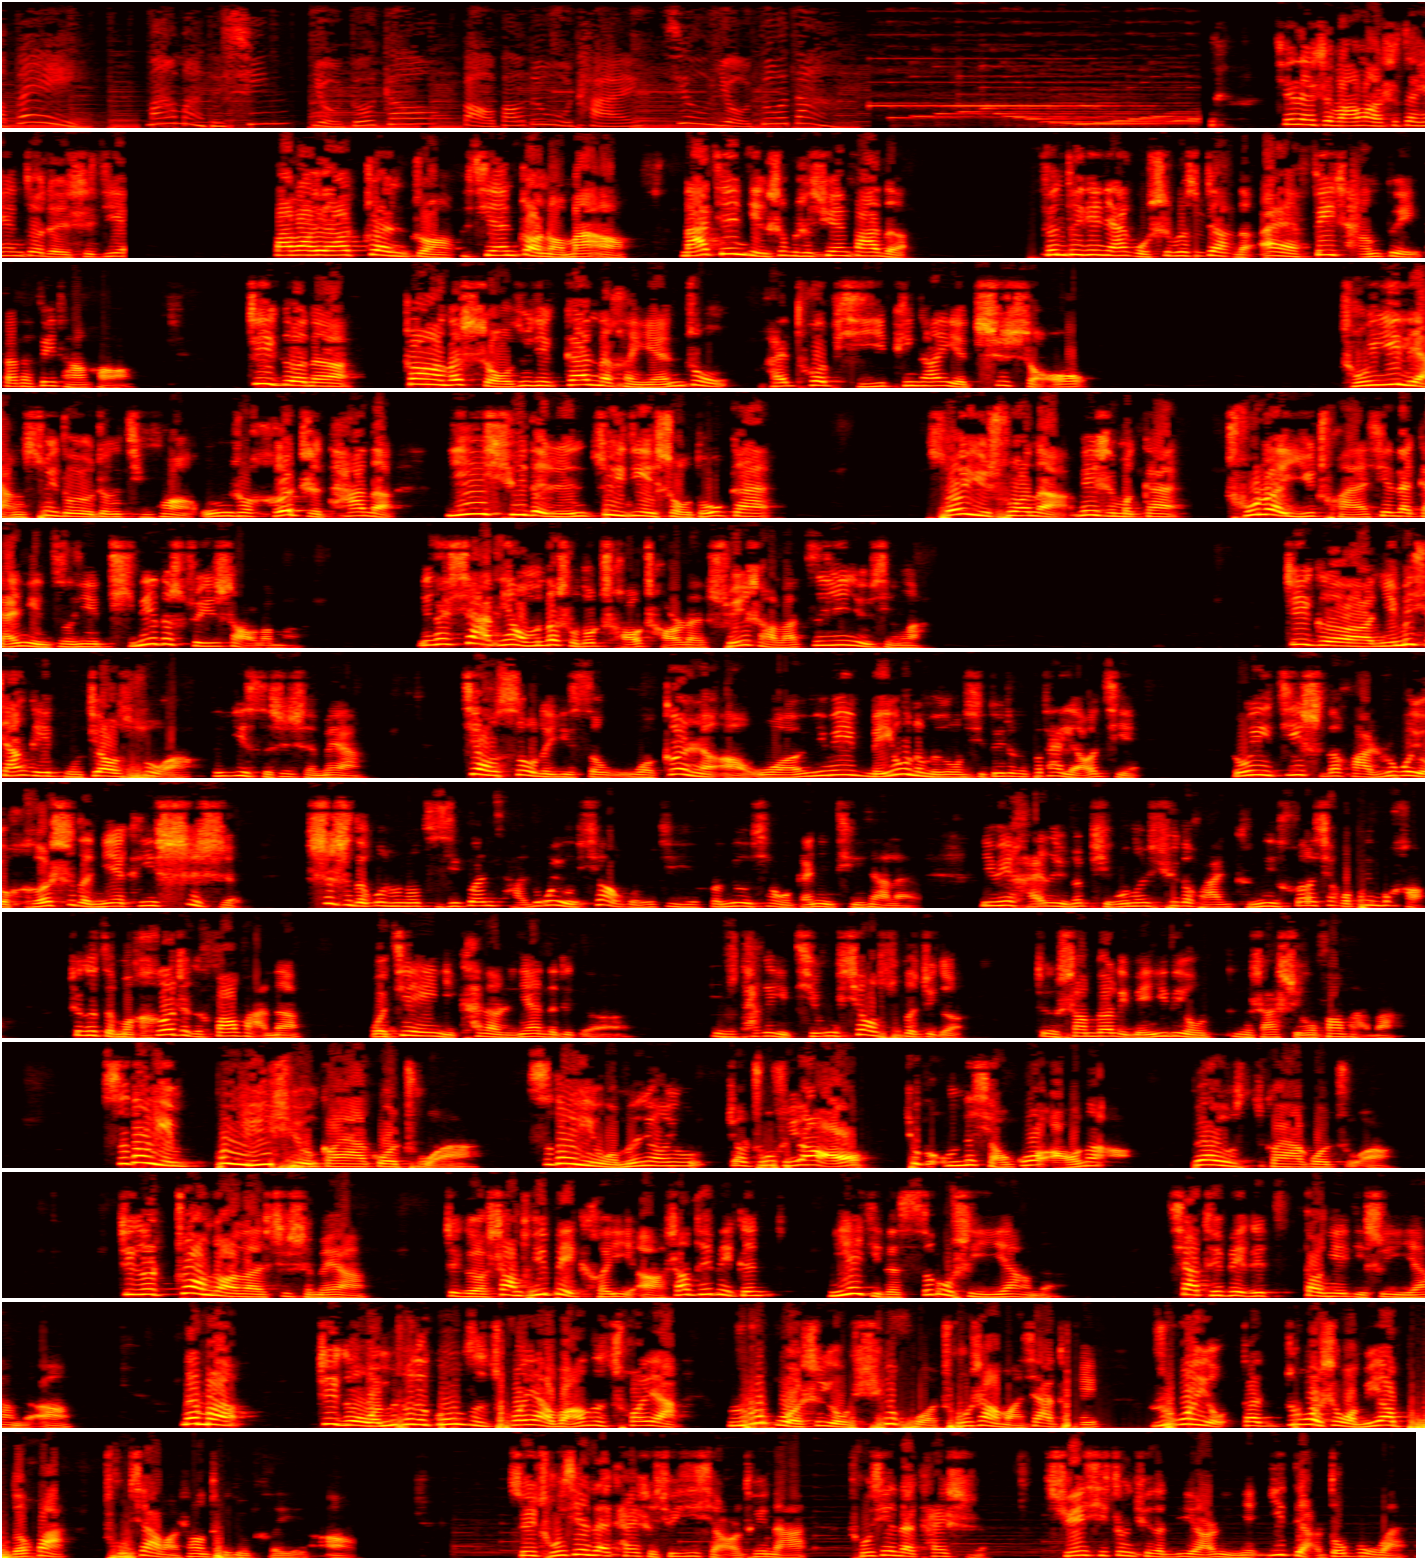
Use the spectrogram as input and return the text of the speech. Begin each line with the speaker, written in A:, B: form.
A: 宝贝，妈妈的心有多高，宝宝的舞台就有多大。
B: 现在是王老师在线坐诊时间。八八幺转转，先壮壮妈啊，拿肩颈是不是宣发的？分推肩胛骨是不是这样的？哎，非常对，答的非常好。这个呢，壮壮的手最近干的很严重，还脱皮，平常也吃手。从一两岁都有这个情况，我跟你说，何止他呢？阴虚的人最近手都干，所以说呢，为什么干？除了遗传，现在赶紧滋阴，体内的水少了嘛。你看夏天我们的手都潮潮的，水少了，滋阴就行了。这个你们想给补酵素啊？的意思是什么呀？酵素的意思，我个人啊，我因为没有那么多东西，对这个不太了解。容易积食的话，如果有合适的，你也可以试试。试试的过程中仔细观察，如果有效果就继续喝，没有效果赶紧停下来。因为孩子有的脾功能虚的话，你可能你喝了效果并不好。这个怎么喝？这个方法呢？我建议你看到人家的这个，就是他给你提供酵素的这个这个商标里面一定有那个啥使用方法吧。四豆饮不允许用高压锅煮啊，四豆饮我们要用叫煮水要熬，就跟我们的小锅熬呢啊，不要用高压锅煮啊。这个壮壮呢是什么呀？这个上推背可以啊，上推背跟捏脊的思路是一样的，下推背跟倒捏脊是一样的啊。那么这个我们说的公子搓呀、王子搓呀，如果是有虚火，从上往下推；如果有，但如果是我们要补的话，从下往上推就可以了啊。所以从现在开始学习小儿推拿，从现在开始学习正确的育儿理念，一点都不晚。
